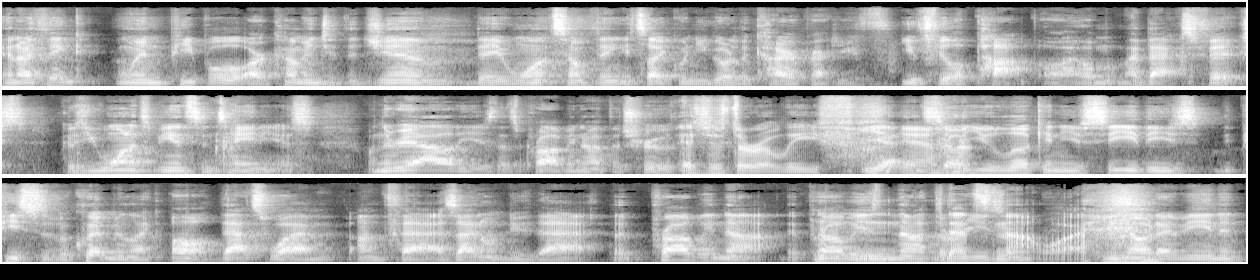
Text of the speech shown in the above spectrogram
And I think when people are coming to the gym, they want something. It's like when you go to the chiropractor, you, f- you feel a pop. Oh, I hope my back's fixed because you want it to be instantaneous. When the reality is that's probably not the truth. It's just a relief. Yeah, and so you look and you see these pieces of equipment, like, oh, that's why I'm, I'm fat, as I don't do that. But probably not. It probably is not the Mm, that's reason. not why. You know what I mean? And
